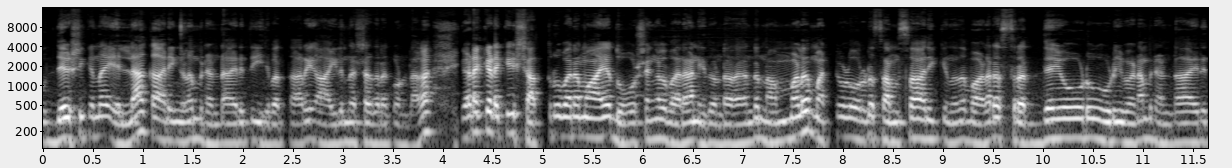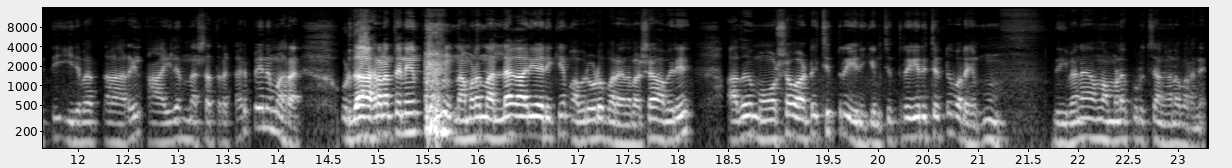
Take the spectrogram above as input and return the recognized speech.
ഉദ്ദേശിക്കുന്ന എല്ലാ കാര്യങ്ങളും രണ്ടായിരത്തി ഇരുപത്തി ആറ് ആയിരം നക്ഷത്രമൊക്കെ ഉണ്ടാകാം. ഇടയ്ക്കിടയ്ക്ക് ശത്രുപരമായ ദോഷങ്ങൾ വരാൻ ഇതുണ്ട്. അതുകൊണ്ട് നമ്മൾ മറ്റുള്ളവരോട് സംസാരിക്കുന്നത് വളരെ ശ്രദ്ധയോടുകൂടി വേണം രണ്ടായിരത്തി ഇരുപത്തി ആറിൽ ആയിരം നക്ഷത്രക്കാർ പെരുമാറാൻ. ഉദാഹരണത്തിന് നമ്മൾ നല്ല കാര്യമായിരിക്കും അവരോട് പറയുന്നത്. പക്ഷേ അവർ അത് മോശമായിട്ട് ചിത്രീകരിക്കും. ചിത്രീകരിച്ചിട്ട് പറയും "ഉം, ഇവനെ നമ്മളെക്കുറിച്ച് അങ്ങനെ പറഞ്ഞു.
